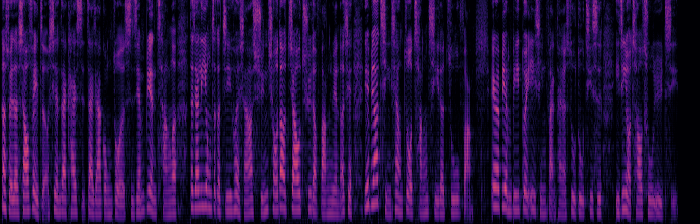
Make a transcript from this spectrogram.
那随着消费者现在开始在家工作的时间变长了，大家利用这个机会想要寻求到郊区的房源，而且也比较倾向做长期的租房。Airbnb 对疫情反弹的速度其实已经有超出预期。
